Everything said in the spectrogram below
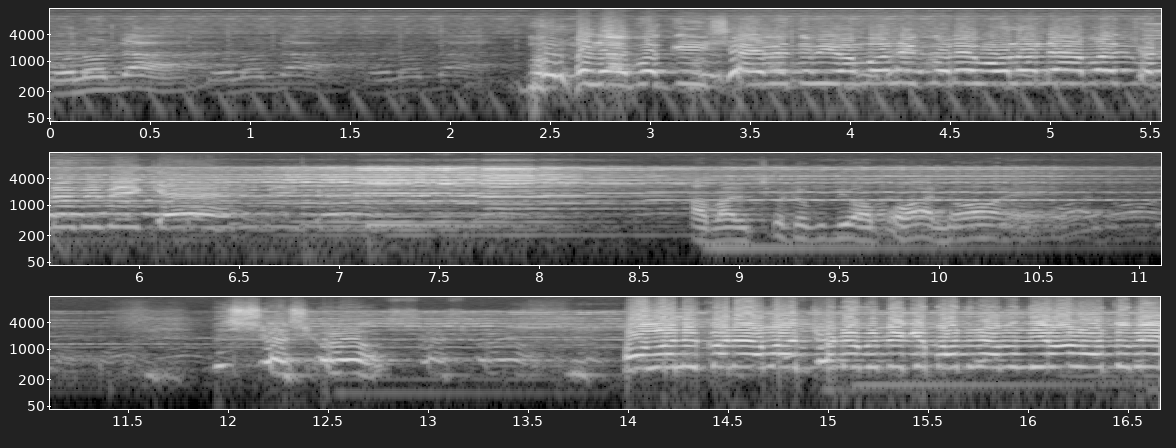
বলো না, বলো সাহেব, তুমি অমনে করে বলো না আমার ছোট বিবিকে। আমার ছোট বিবি অপয়া নয়। বিশ্বাস করো, অমনে করে আমার ছোট বিবিকে বদনাম দিও না তুমি।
